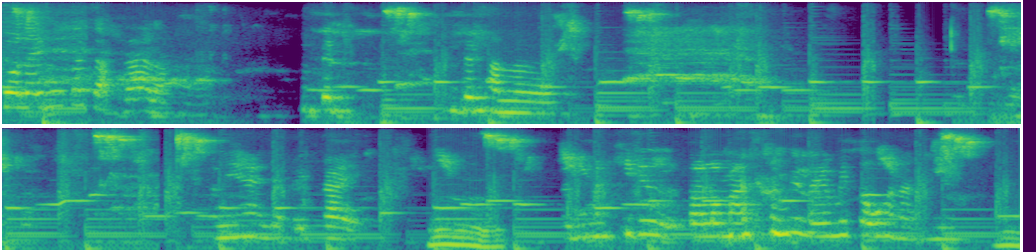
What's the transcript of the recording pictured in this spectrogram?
ตัวเล็กนี่ก็จับได้เหรอคะมันเป็นมันเป็นพันธุ์อะไรอันนี้อย่าไปใกล้อืมอันนี้มันขี้ดื้อตอนเรามาครั้งที่แล้วไม่โตขนาดนี้อืม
